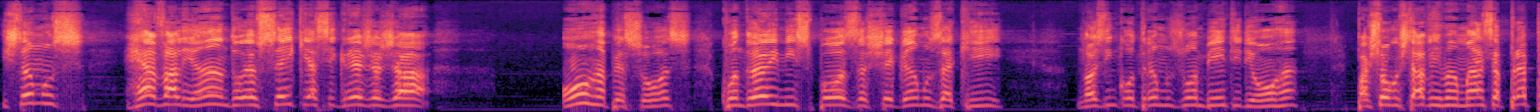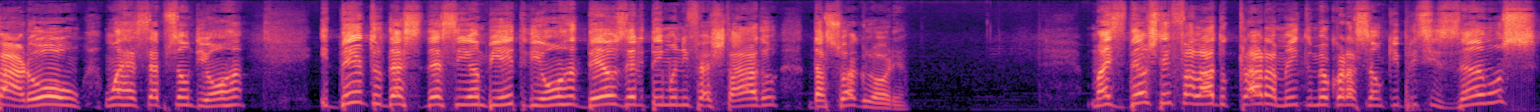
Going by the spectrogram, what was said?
Estamos reavaliando, eu sei que essa igreja já honra pessoas. Quando eu e minha esposa chegamos aqui, nós encontramos um ambiente de honra. Pastor Gustavo e irmã Márcia preparou uma recepção de honra. E dentro desse, desse ambiente de honra, Deus ele tem manifestado da sua glória. Mas Deus tem falado claramente no meu coração que precisamos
